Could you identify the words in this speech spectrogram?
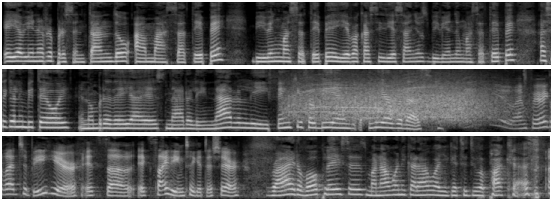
Ella viene representando a Mazatepe, vive en Mazatepe, lleva casi 10 años viviendo en Mazatepe, así que la invité hoy. El nombre de ella es Natalie. Natalie, thank you for being here with us. I'm very glad to be here. It's uh, exciting to get to share. Right, of all places, Managua, Nicaragua, you get to do a podcast.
